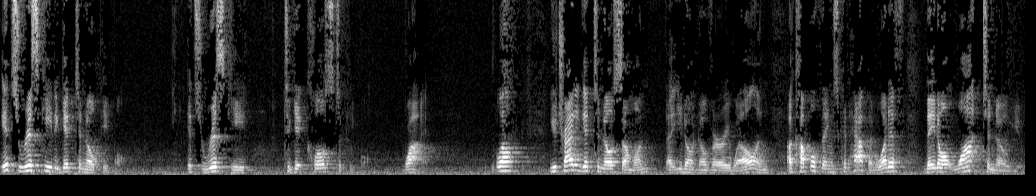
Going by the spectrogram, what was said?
It's risky to get to know people, it's risky to get close to people. Why? Well, you try to get to know someone that you don't know very well, and a couple things could happen. What if they don't want to know you?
